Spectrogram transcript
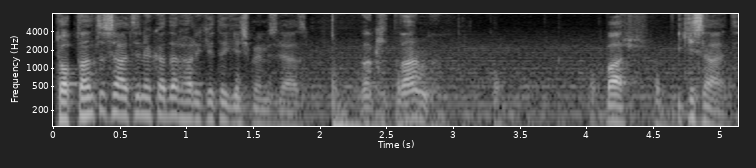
Toplantı saatine kadar harekete geçmemiz lazım. Vakit var mı? Var. iki saat.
